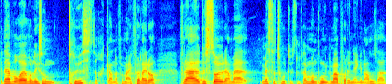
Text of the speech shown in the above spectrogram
det har vært liksom trosstyrkende for meg, føler jeg da. For det, du står jo der med mest 2500 ungdommer på din egen alder,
